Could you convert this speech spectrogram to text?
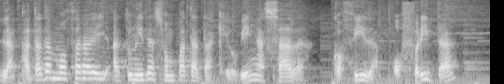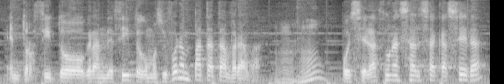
las patatas mozárabes, idea, son patatas que o bien asadas, cocidas o fritas, en trocitos grandecitos, como si fueran patatas bravas. Pues se le hace una salsa casera,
